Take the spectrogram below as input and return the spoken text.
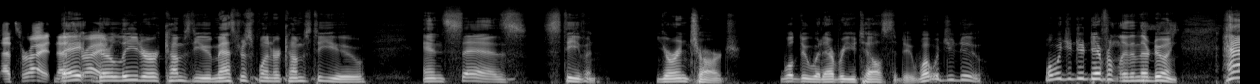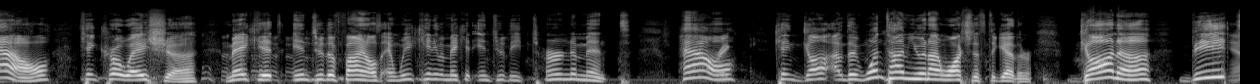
That's right. That's they, right. Their leader comes to you, Master Splinter comes to you, and says, Stephen, you're in charge. We'll do whatever you tell us to do. What would you do? What would you do differently than they're doing? How can Croatia make it into the finals and we can't even make it into the tournament? How Great. can Ghana, uh, the one time you and I watched this together, Ghana beat Yeah.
